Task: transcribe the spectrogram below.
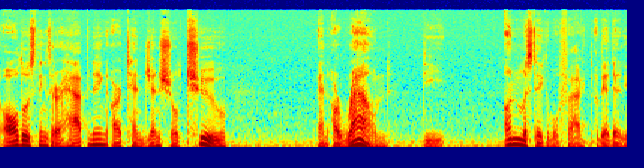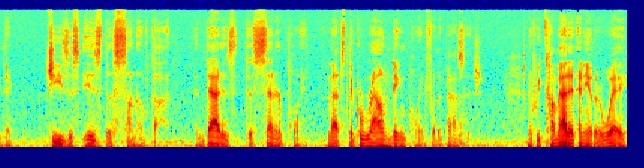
all those things that are happening are tangential to and around the unmistakable fact of the identity that Jesus is the Son of God, and that is the center point. And that's the grounding point for the passage. And if we come at it any other way,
